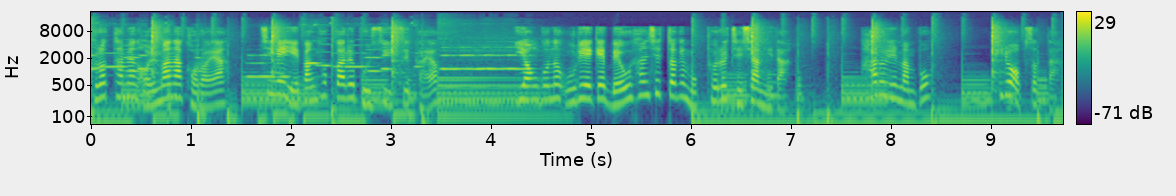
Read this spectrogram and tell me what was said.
그렇다면 얼마나 걸어야 치매 예방 효과를 볼 수 있을까요? 이 연구는 우리에게 매우 현실적인 목표를 제시합니다. 하루 1만 보? 필요 없었다.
